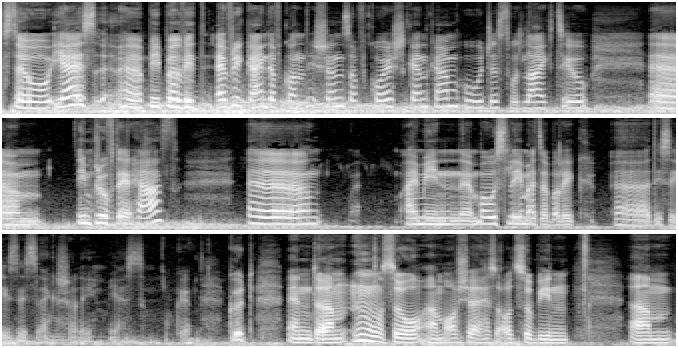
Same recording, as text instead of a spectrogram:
So yes, uh, people with every kind of conditions, of course, can come who just would like to um, improve their health. Uh, I mean, uh, mostly metabolic uh, diseases, actually, yes. Okay, good. And um, so um, Osha has also been. Um,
